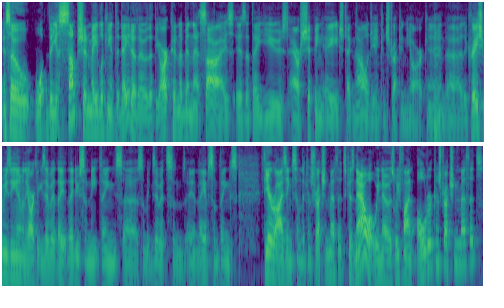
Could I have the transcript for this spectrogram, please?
And so, what the assumption made looking at the data, though, that the ark couldn't have been that size, is that they used our shipping age technology in constructing the ark. And uh, the Creation Museum and the Ark exhibit, they, they do some neat things, uh, some exhibits, and, and they have some things theorizing some of the construction methods. Because now what we know is we find older construction methods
